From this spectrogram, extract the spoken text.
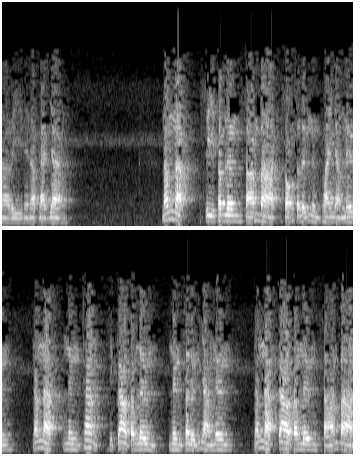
นารีเนี่ยนะแปดอย่าง น้ำหนักสี่ตำลึงสามบาทสองสลึงหนึ่งภัยอย่างหนึ่งน้ำหนักหนึ่งช่างสิบเก้าตำลึงหนึ่งสลึงอย่างหนึ่งน้ำหนักเก้าตำลึงสามบาท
